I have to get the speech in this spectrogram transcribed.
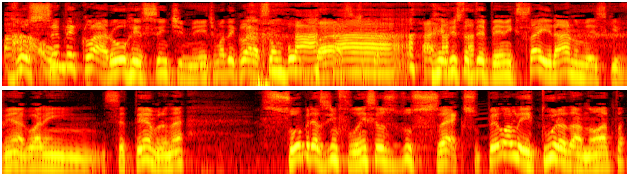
Você declarou recentemente uma declaração bombástica à revista TPM, que sairá no mês que vem, agora em setembro, né? Sobre as influências do sexo. Pela leitura da nota,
